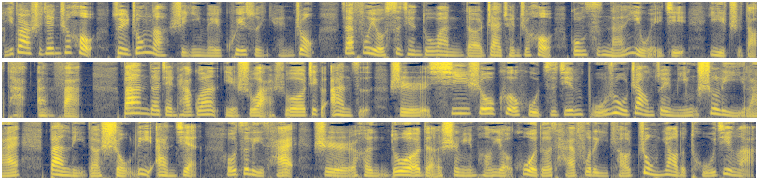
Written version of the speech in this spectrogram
一段时间之后，最终呢是因为亏损严重，在负有四千多万的债权之后，公司难以为继，一直到他案发。办案的检察官也说啊，说这个案子是吸收客户资金不入账罪名设立以来办理的首例案件。投资理财是很多的市民朋友获得财富的一条重要的途径啊，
